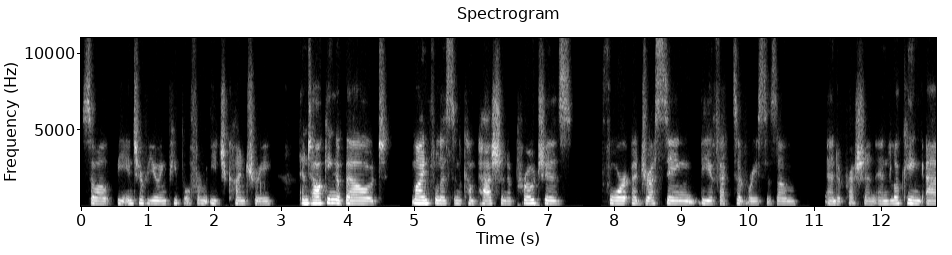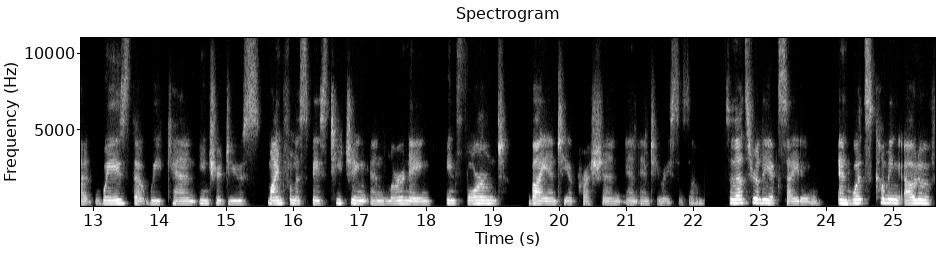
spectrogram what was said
So I'll be interviewing people from each country and talking about mindfulness and compassion approaches for addressing the effects of racism and oppression and looking at ways that we can introduce mindfulness based teaching and learning informed by anti oppression and anti racism. So that's really exciting. And what's coming out of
